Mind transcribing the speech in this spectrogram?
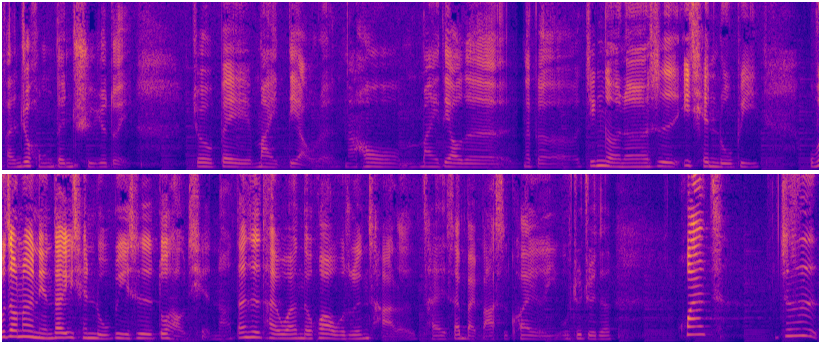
反正就红灯区就对，就被卖掉了。然后卖掉的那个金额呢，是一千卢币。我不知道那个年代一千卢币是多少钱呢、但是台湾的话，我昨天查了，才三百八十块而已。我就觉得，what？就是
